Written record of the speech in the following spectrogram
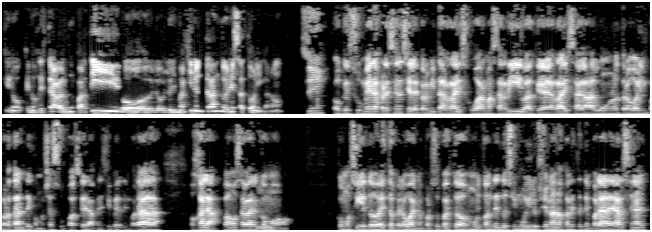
que, no, que nos destraba algún partido, lo, lo imagino entrando en esa tónica, ¿no? Sí, o que su mera presencia le permita a Rice jugar más arriba, que Rice haga algún otro gol importante, como ya supo hacer a principio de temporada. Ojalá, vamos a ver mm. cómo, cómo sigue todo esto, pero bueno, por supuesto, muy contentos y muy ilusionados con esta temporada de Arsenal.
